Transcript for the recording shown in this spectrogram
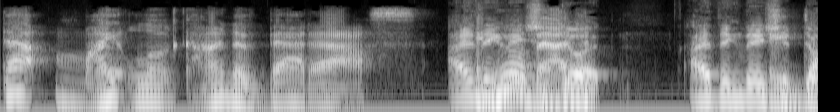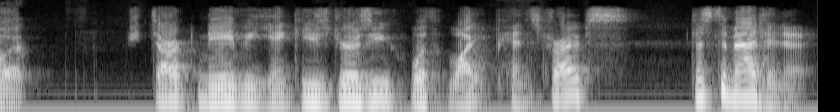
that might look kind of badass. I Can think they should do it. I think they should do dark- it. Dark navy Yankees jersey with white pinstripes. Just imagine it.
